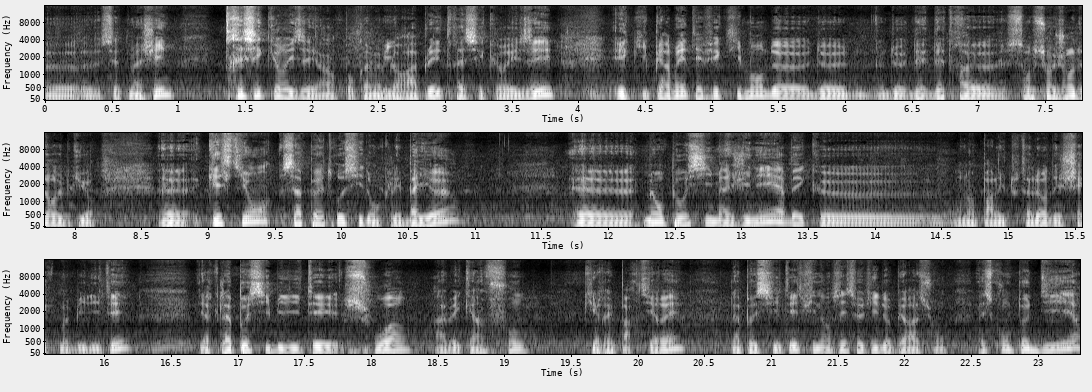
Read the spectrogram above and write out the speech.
euh, cette machine, très sécurisée, hein, pour quand même le rappeler, très sécurisée, et qui permettent effectivement de- de- de- de- d'être euh, sur, ce genre de rupture. Euh, question, ça peut être aussi donc les bailleurs, euh, mais on peut aussi imaginer avec, euh, on en parlait tout à l'heure, des chèques mobilité, c'est-à-dire que la possibilité, soit avec un fonds qui répartirait, la possibilité de financer ce type d'opération. Est-ce qu'on peut dire,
